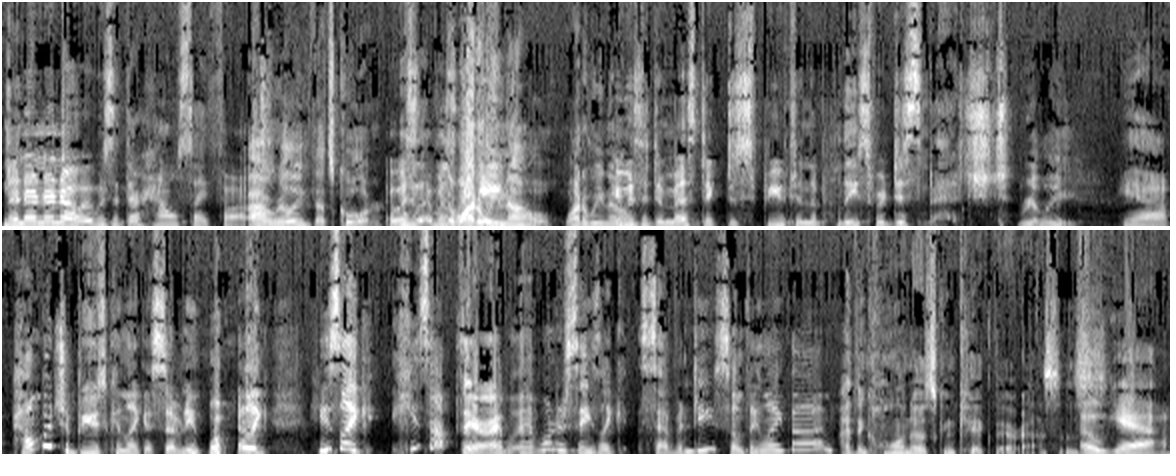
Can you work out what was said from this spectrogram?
No, no, no, no. It was at their house. I thought. Oh, really? That's cooler. It was. It was. Then why like do we know? Why do we know? It was a domestic dispute, and the police were dispatched. really. Yeah. How much abuse can like a seventy-one? Like he's like he's up there. I, I want to say he's like seventy, something like that. I think Hall and Oates can kick their asses. Oh yeah.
